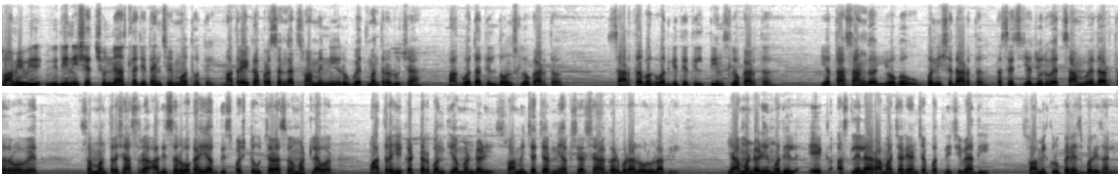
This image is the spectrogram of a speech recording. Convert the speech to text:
स्वामी वि विधिनिषेध शून्य असल्याचे त्यांचे मत होते. मात्र एका प्रसंगात स्वामींनी ऋग्वेद मंत्र ऋचा भागवतातील दोन श्लोकार्थ सार्थ भगवद्गीतेतील तीन श्लोकार्थ यथासांग योग उपनिषदार्थ तसेच यजुर्वेद सामवेद अर्थर्ववेद संमंत्रशास्त्र आदी सर्व काही अगदी स्पष्ट उच्चारासह म्हटल्यावर मात्र ही कट्टरपंथीय मंडळी स्वामींच्या चरणी अक्षरशः गडबडा लोळू लागली. या मंडळीमधील एक असलेल्या रामाचार्यांच्या पत्नीची व्याधी स्वामी कृपेनेच बरी झाली.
